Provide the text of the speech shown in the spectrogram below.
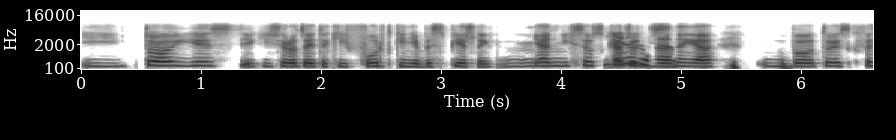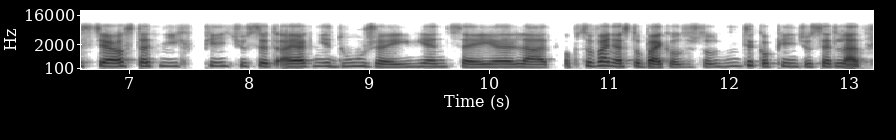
I to jest jakiś rodzaj takiej furtki niebezpiecznej. Ja nie chcę oskarżać Nie. Disneya, bo to jest kwestia ostatnich 500, a jak nie dłużej, więcej e, lat obcowania z tą bajką. Zresztą nie tylko 500 lat,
